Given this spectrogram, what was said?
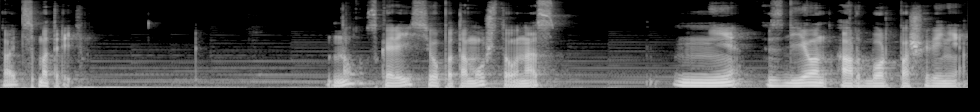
Давайте смотреть. Ну, скорее всего, потому что у нас не сделан артборд по ширине.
